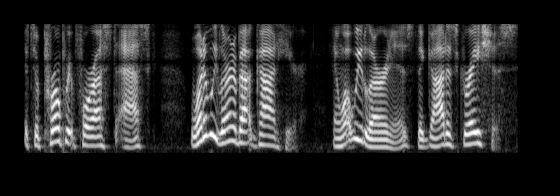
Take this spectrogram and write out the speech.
it's appropriate for us to ask, what do we learn about God here? And what we learn is that God is gracious,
